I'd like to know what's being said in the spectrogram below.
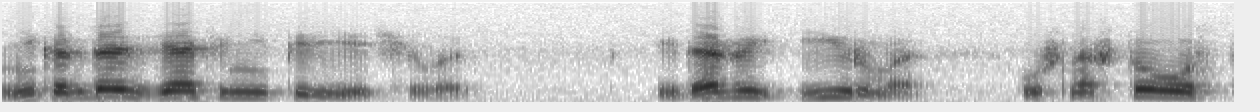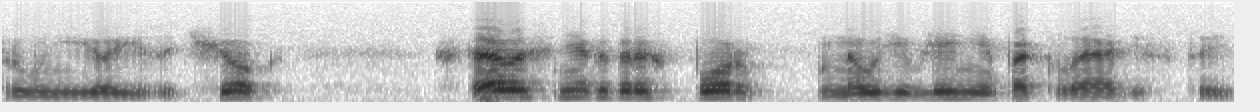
никогда зятю не перечила, и даже Ирма, уж на что острый у нее язычок, стала с некоторых пор на удивление покладистой,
